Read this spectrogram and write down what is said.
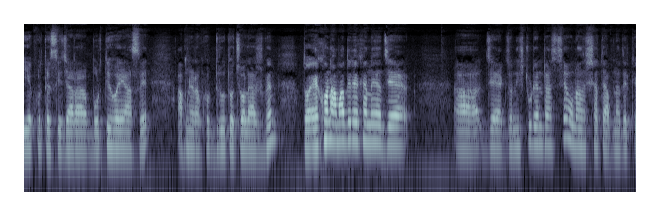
ইয়ে করতেছি যারা ভর্তি হয়ে আছে আপনারা খুব দ্রুত চলে আসবেন। তো এখন আমাদের এখানে যে যে একজন স্টুডেন্ট আসছে ওনার সাথে আপনাদেরকে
